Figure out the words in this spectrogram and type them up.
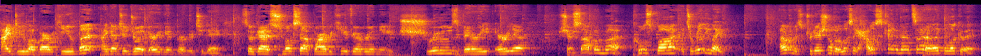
I do love barbecue, but I got to enjoy a very good burger today. So, guys, Smoke Stop Barbecue, if you're ever in the Shrewsbury area, sure stop on by. Cool spot. It's a really like, I don't know if it's traditional, but it looks like a house kind of outside. I like the look of it.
